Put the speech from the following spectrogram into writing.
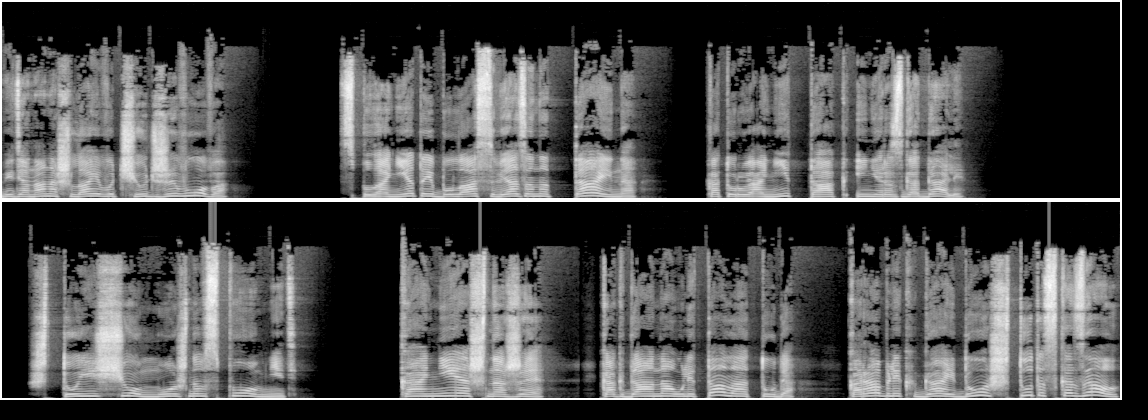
ведь она нашла его чуть живого. С планетой была связана тайна, которую они так и не разгадали. Что еще можно вспомнить? Конечно же, когда она улетала оттуда, кораблик Гайдо что-то сказал,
